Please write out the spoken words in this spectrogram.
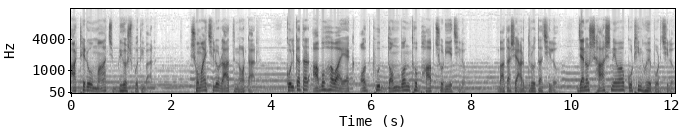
আঠেরো মার্চ বৃহস্পতিবার। সময় ছিল রাত নটার। কলকাতার আবহাওয়ায় এক অদ্ভুত দমবন্ধ ভাব ছড়িয়েছিল। বাতাসে আর্দ্রতা ছিল, যেন শ্বাস নেওয়াও কঠিন হয়ে পড়ছিল।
